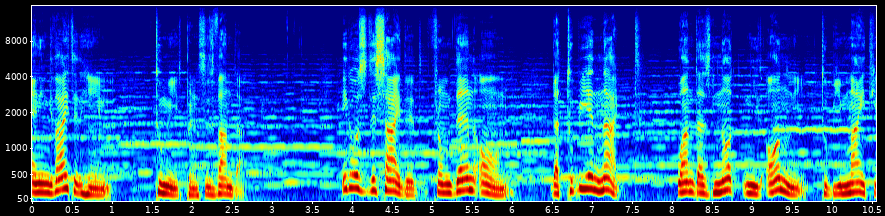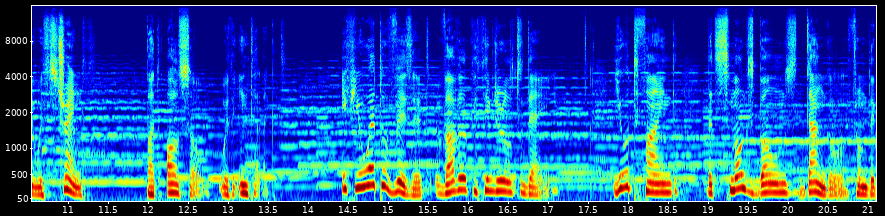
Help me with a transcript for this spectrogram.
and invited him to meet Princess Wanda. It was decided from then on that to be a knight, one does not need only to be mighty with strength, but also with intellect. If you were to visit Wawel Cathedral today, you would find that Smog's bones dangle from the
